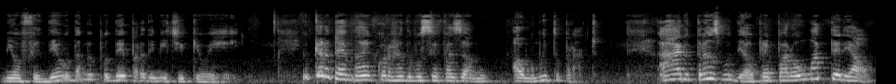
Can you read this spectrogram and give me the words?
me ofendeu, dá-me o poder para admitir que eu errei. Eu quero terminar encorajando você a fazer algo, algo muito prático. A Rádio Transmundial preparou um material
